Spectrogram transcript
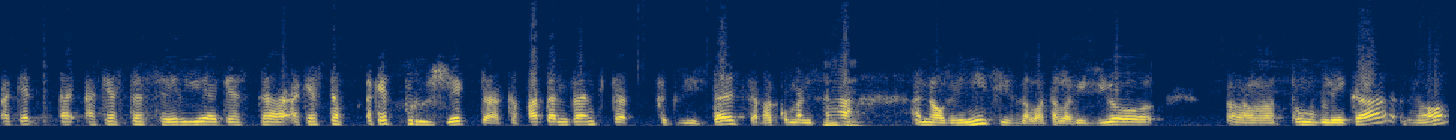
aquest, aquesta sèrie, aquesta, aquesta, aquest projecte que fa tants anys que, que existeix, que va començar en els inicis de la televisió eh, pública, no?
